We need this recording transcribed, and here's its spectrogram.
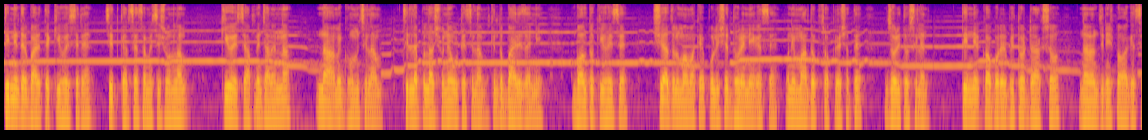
তিন্নিদের বাড়িতে কি হয়েছে রে? চিৎকার, চেঁচামেচি শুনলাম। কি হয়েছে আপনি জানেন না? না, আমি ঘুমছিলাম চিল্লাপাল্লা শুনে উঠেছিলাম, কিন্তু বাইরে যাইনি। বল তো কি হয়েছে? সিরাজুল মামাকে পুলিশে ধরে নিয়ে গেছে। উনি মাদক চক্রের সাথে জড়িত ছিলেন। তিন্নির কবরের ভিতর ড্রাগসহ নানান জিনিস পাওয়া গেছে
